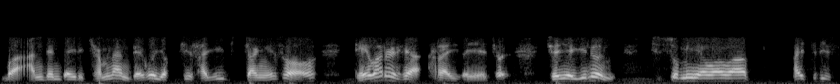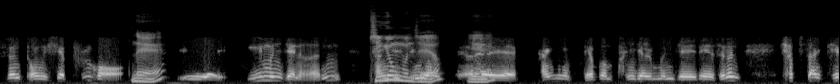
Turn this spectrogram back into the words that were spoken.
뭐 안 된다 이렇게 하면 안 되고 역지사지 입장에서 대화를 해야 하라 이거예요. 저, 저 얘기는 지소미아와 파이트리스는 동시에 풀고 네. 이, 이 문제는 징용 문제요? 예. 예. 강경 대법원 판결 문제에 대해서는 협상 테,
